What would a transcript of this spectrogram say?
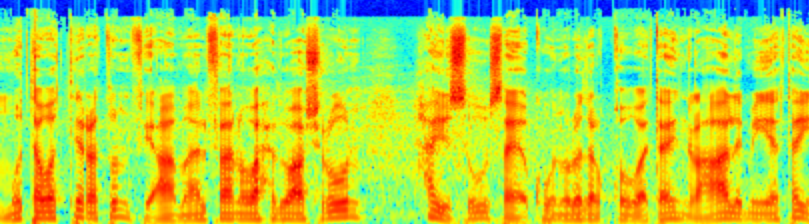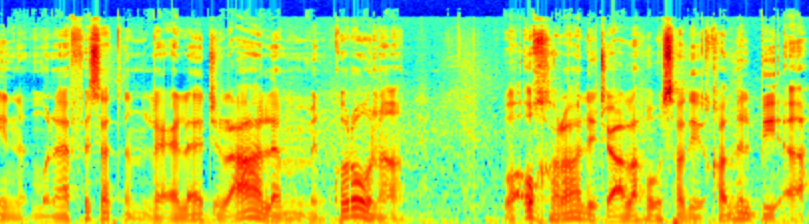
متوترة في عام 2021 حيث سيكون لدى القوتين العالميتين منافسة لعلاج العالم من كورونا وأخرى لجعله صديقا للبيئة.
